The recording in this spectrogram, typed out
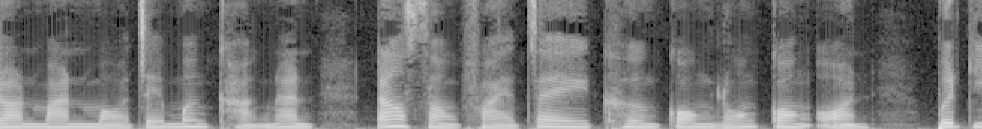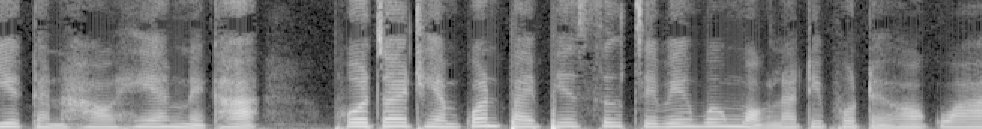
ตอนมันหมอใจเมืองขังนั้นตั้งสองฝ่ายใจเคืองกองหลงกองอ่อน ปึดยื้อกันหาวแห้งหน่อยค่ะโพจอยเทียมก้นไปเพียซึกเจเว้งเบิ่งหมอกลาติโพได้ฮอกว่า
